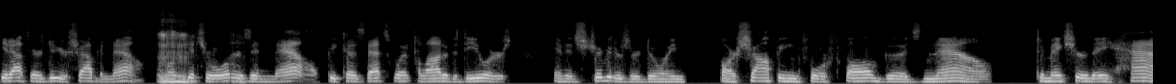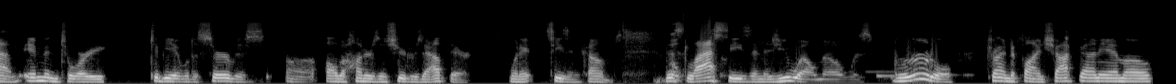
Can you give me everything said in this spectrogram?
get out there and do your shopping now mm-hmm. get your orders in now because that's what a lot of the dealers and the distributors are doing are shopping for fall goods now to make sure they have inventory to be able to service uh, all the hunters and shooters out there when it season comes. This oh. last season, as you well know, was brutal trying to find shotgun ammo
